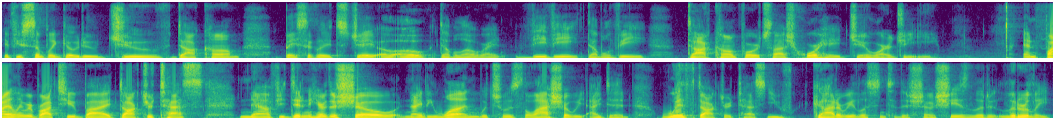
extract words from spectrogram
if you simply go to joovv.com. Basically, it's J O O double O, right? V V double V dot com forward slash Jorge, J O R G E. And finally, we're brought to you by Dr. Tess. Now, if you didn't hear the show 91, which was the last show we, I did with Dr. Tess, you've got to re listen to this show. She is lit- literally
